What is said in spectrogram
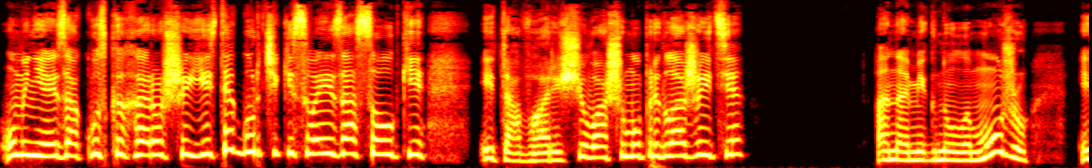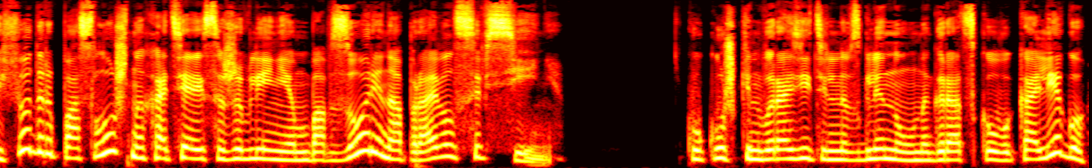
У меня и закуска хорошая есть, огурчики свои засолки. И товарищу вашему предложите». Она мигнула мужу, и Федор послушно, хотя и с оживлением во взоре, направился в сене. Кукушкин выразительно взглянул на городского коллегу,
